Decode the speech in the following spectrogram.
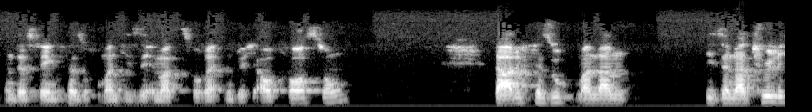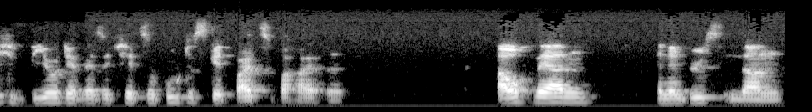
Und deswegen versucht man diese immer zu retten durch Aufforstung. Dadurch versucht man dann, diese natürliche Biodiversität so gut es geht beizubehalten. Auch werden in den Wüsten dann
